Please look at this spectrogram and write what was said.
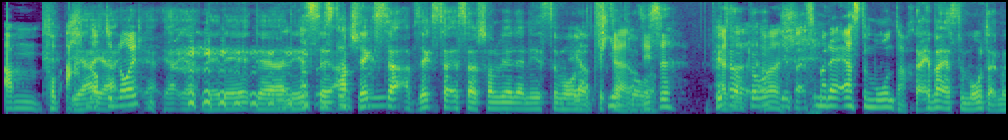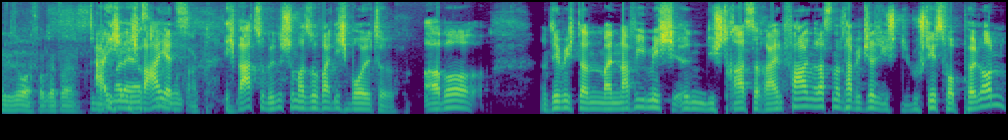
am, vom 8. ja, auf ja, den 9. Ja, ja, ja, nee, nee, der nächste, ab 6. schon- ab 6. ist das schon wieder der nächste Monat. Ja, vierter. Oktober. siehst du? 4. Also, Oktober? Da ist immer der erste Montag. Na, immer erst im Montag, immer wie sowas, wollte ich sagen. Ah, ich, ich erste war jetzt, Montag. ich war zumindest schon mal so weit ich wollte. Aber nachdem ich dann mein Navi mich in die Straße reinfahren lassen hat, habe ich gesagt, ich, du stehst vor Pöllern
